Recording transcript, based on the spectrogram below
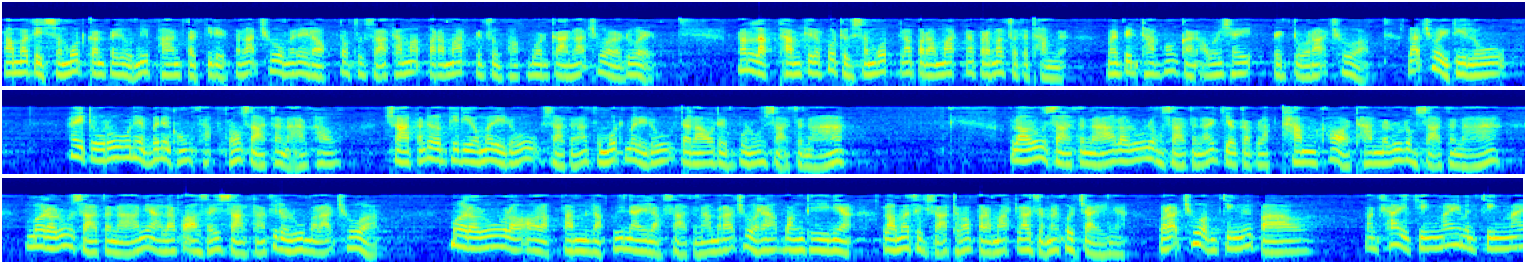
เรามาติดสมมติกันไปสู่นิพพานตัดกิเลสละชั่วไม่ได้หรอกต้องศึกษาธรรมะปรมัตเป็นสุภกบวนการละชั่วเราด้วยนั่นหลักธรรมที่เราพูดถึงสมมติและปรมัตและปรมัตสัจธรรมเนี่ยมันเป็นธรรมของการเอาไว้ใช้เป็นตัวละชั่วละชั่วอยู่ที่รู้ ให้ตัวรู้เนี่ยเป็นเรื่องของของศาสนาเขา ศาสตร์เดิมทีเดียวไม่ได้รู้ ศาสนาสมมติไม่ได้รู้ แต่เราเด็กผู้รู้ศาสนา เรารู้ศาสนา เรารู้เรื่องศาสนาเกี่ยวกับหลักธรรมข้อธรรมเรารู้เรื่องศาสนา เมื่อเรารู้ศาสนาเนี่ยเราก็เอาศัยศาสนาที่เรารู้มาละชั่ว เมื่อเรารู้เราเอาหลักธรรมหลักวินัยหลักศาสนามาละชั่วแล้วบางทีเนี่ย เรามาศึกษาธรรมปรมัตเราจะไม่เข้าใจไงว่าละชั่วจริงหรือเปล่า มันใช่จริงไหมมันจริงไหม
